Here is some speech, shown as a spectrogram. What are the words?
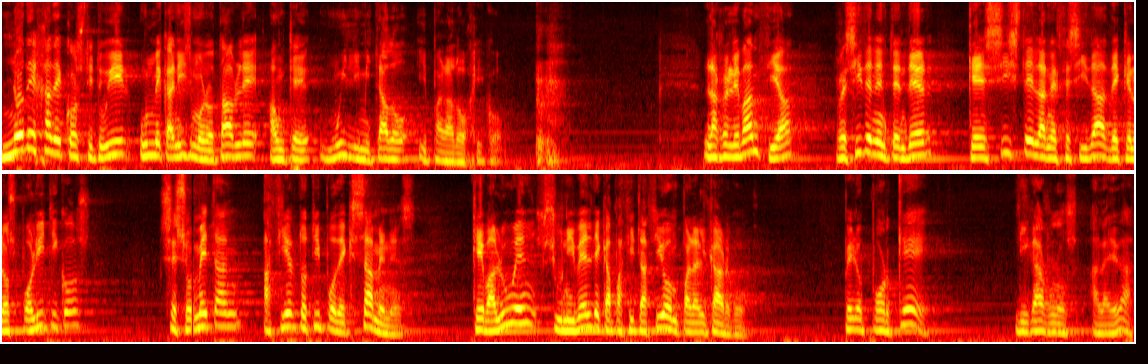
no deja de constituir un mecanismo notable, aunque muy limitado y paradójico. La relevancia reside en entender que existe la necesidad de que los políticos se sometan a cierto tipo de exámenes que evalúen su nivel de capacitación para el cargo. Pero ¿por qué ligarlos a la edad?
